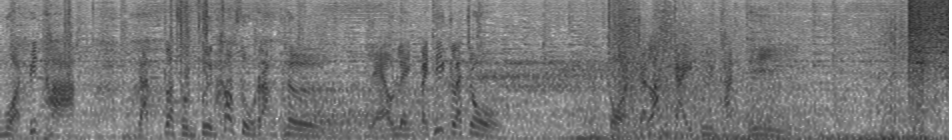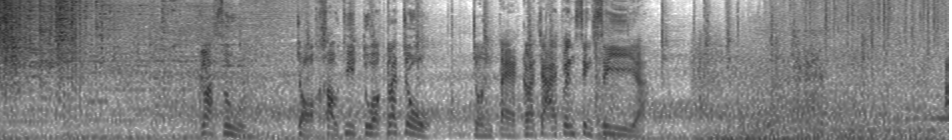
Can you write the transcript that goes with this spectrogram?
หมวดพิทักษ์ยัดกระสุนปืนเข้าสู่รังเพลิง แล้วเล็งไปที่กระโจกก่อนจะลั่นไกปืนทันที กระสุนเจาะเข้าที่ตัวกระโจก จนแตกกระจายเป็นสิ่งเสียอ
